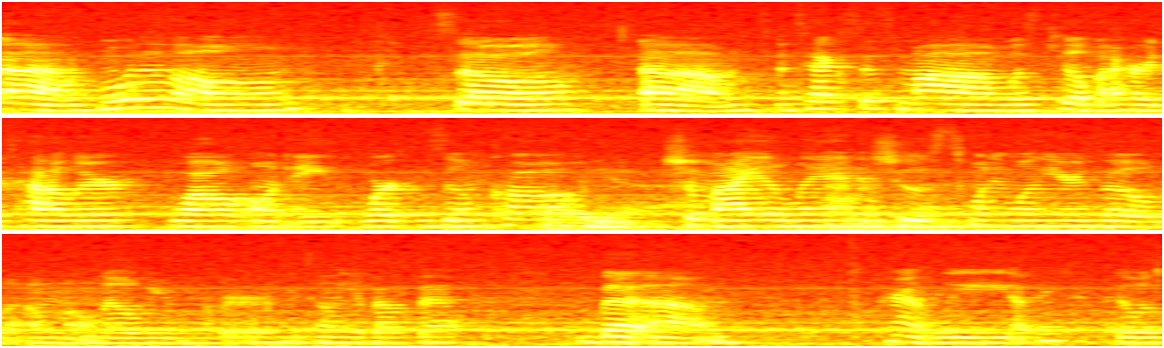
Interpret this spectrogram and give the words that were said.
Um, moving along. So, um, a Texas mom was killed by her toddler while on a work Zoom call. Oh, yeah. Shamaya Lynn, and she was 21 years old. I don't know if you remember me telling you about that. But um, apparently, I think it was,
